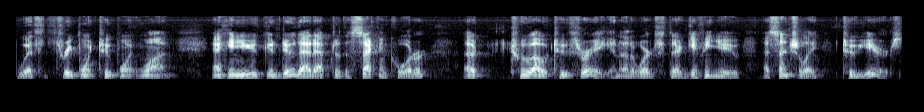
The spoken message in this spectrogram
with 3.2.1. And can, you can do that up to the second quarter of 2023. In other words, they're giving you essentially two years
